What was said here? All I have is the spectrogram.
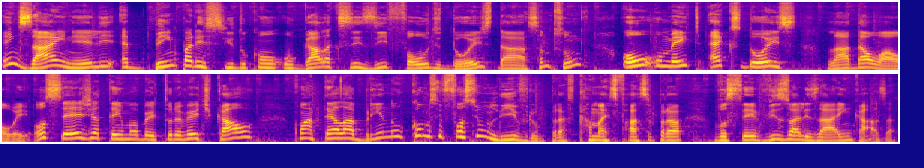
Em design, ele é bem parecido com o Galaxy Z Fold 2 da Samsung ou o Mate X2 lá da Huawei. Ou seja, tem uma abertura vertical, com a tela abrindo como se fosse um livro, para ficar mais fácil para você visualizar em casa.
